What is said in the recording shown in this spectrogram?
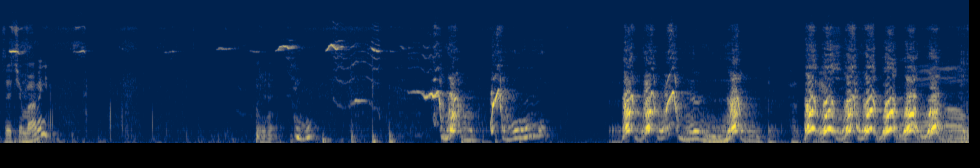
Is that your mommy? Oh.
